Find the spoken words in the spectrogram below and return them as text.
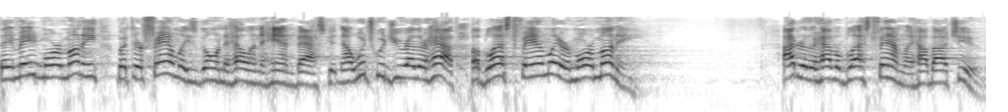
They made more money, but their family's going to hell in a handbasket. Now, which would you rather have? A blessed family or more money? I'd rather have a blessed family. How about you?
